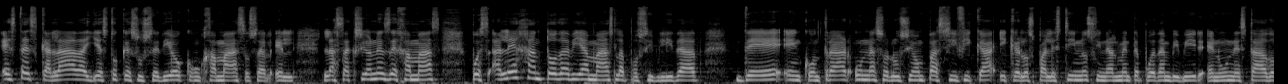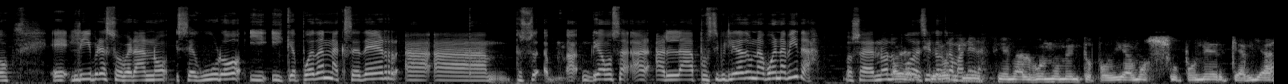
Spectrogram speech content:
esta escalada y esto que sucedió con Hamas, o sea, el, las acciones de Hamas, pues alejan todavía más la posibilidad de encontrar una solución pacífica y que los palestinos finalmente puedan vivir en un estado eh, libre, soberano, seguro y, que puedan acceder a, pues, digamos, a la posibilidad de buena vida. O sea, no lo puedo decir de otra manera. Si en algún momento podíamos suponer que había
